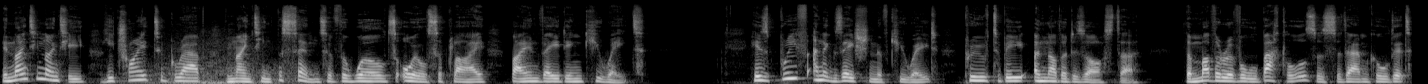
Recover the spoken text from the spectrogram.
In 1990, he tried to grab 19% of the world's oil supply by invading Kuwait. His brief annexation of Kuwait proved to be another disaster. The mother of all battles, as Saddam called it,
